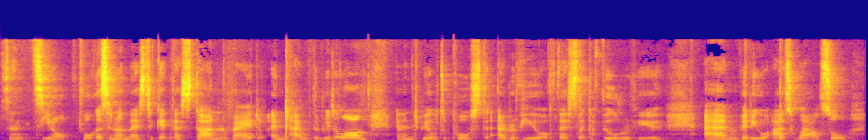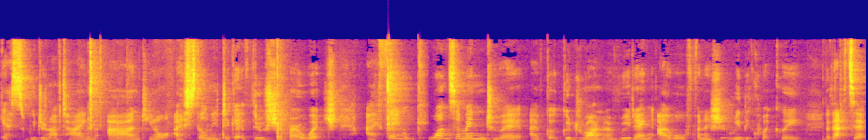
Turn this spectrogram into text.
since you know focusing on this to get this done, read in time with the read along, and then to be able to post a review of this, like a full review um, video as well. So yes, we don't have time and you know, I still need to get through Shiver, which I think once I'm into it, I've got a good run of reading, I will finish it really quickly, but that's it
